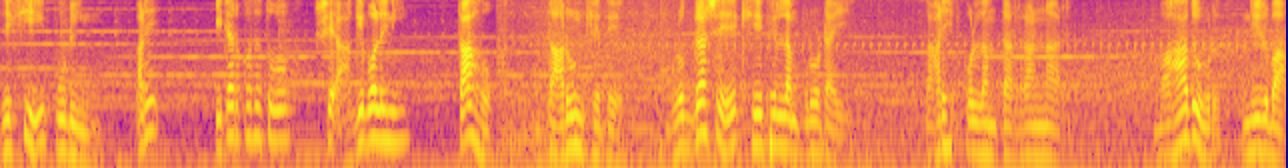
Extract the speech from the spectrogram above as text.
দেখি পুডিং। আরে এটার কথা তো সে আগে বলেনি। তা হোক, দারুণ খেতে। রোগ্রাসে খেয়ে ফেললাম পুরোটাই। তারিফ করলাম তার রান্নার। বাহাদুর নির্বাক।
